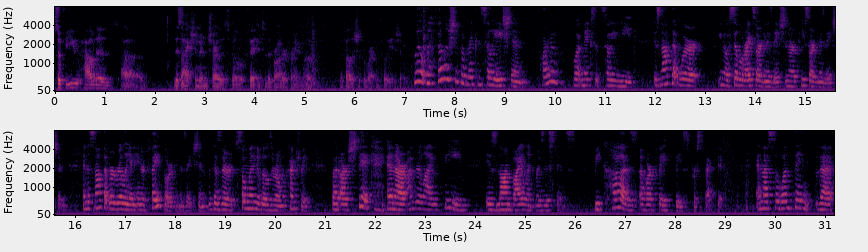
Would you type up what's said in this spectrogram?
So for you, how does uh, this action in Charlottesville fit into the broader frame of the Fellowship of Reconciliation? Well, the Fellowship of Reconciliation, part of what makes it so unique is not that we're, you know, a civil rights organization or a peace organization. And it's not that we're really an interfaith organization, because there are so many of those around the country. But our shtick and our underlying theme is nonviolent resistance because of our faith-based perspective. And that's the one thing that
